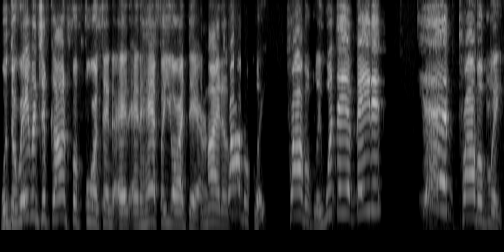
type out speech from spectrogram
Would the Ravens have gone for fourth and, and, and half a yard there? might have. Probably. Probably. Would they have made it? Yeah, probably.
